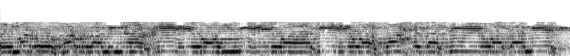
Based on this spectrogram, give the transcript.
المرء فر من أخيه وأمه وأبيه وصاحبته وبنيه.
